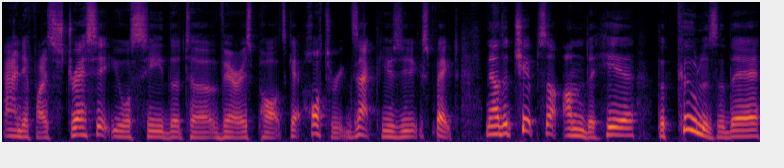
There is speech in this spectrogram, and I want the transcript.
and if I stress it, you'll see that uh, various parts get hotter, exactly as you'd expect. Now the chips are under here, the coolers are there,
